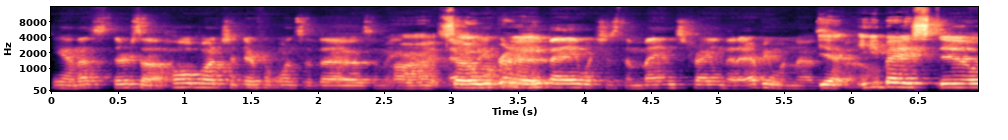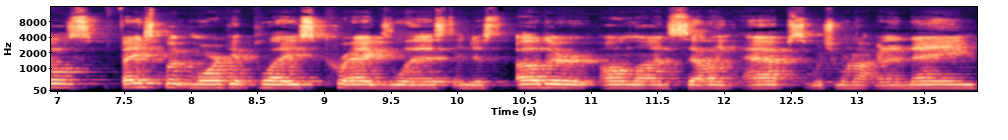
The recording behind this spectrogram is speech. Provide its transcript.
Yeah, that's there's a whole bunch of different ones of those. I mean, All right, so we're gonna- eBay, which is the mainstream that everyone knows. Yeah, about. eBay steals, Facebook Marketplace, Craigslist, and just other online selling apps, which we're not going to name.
